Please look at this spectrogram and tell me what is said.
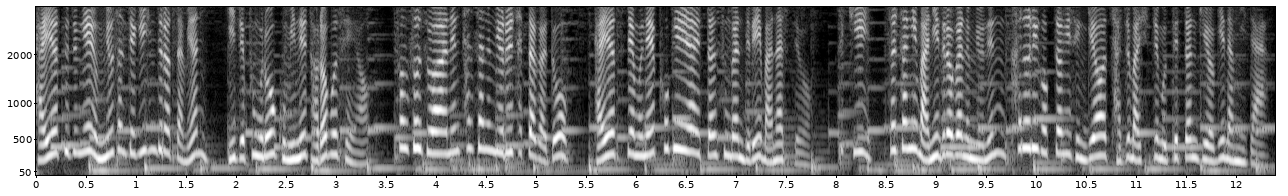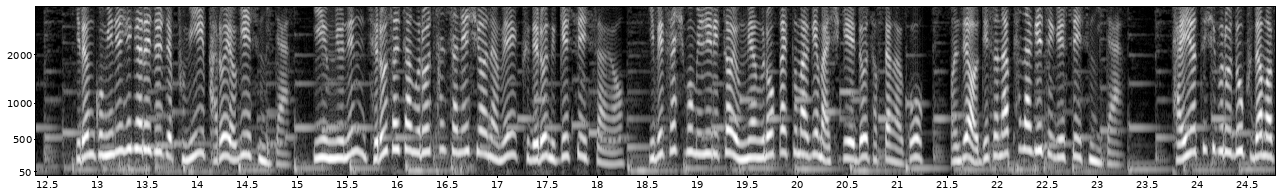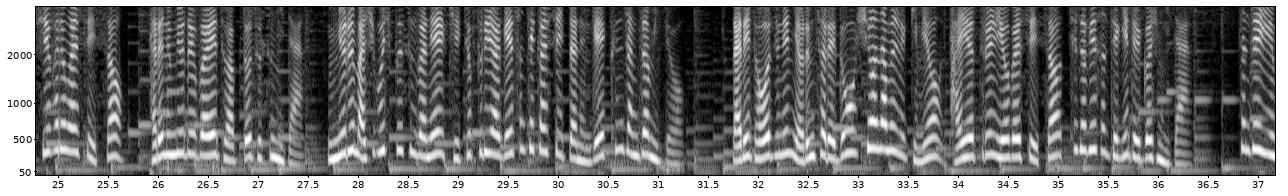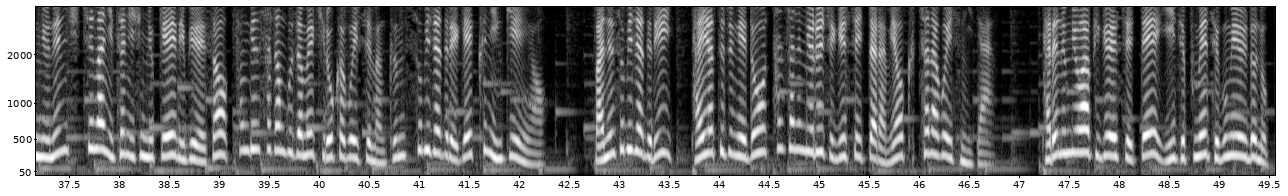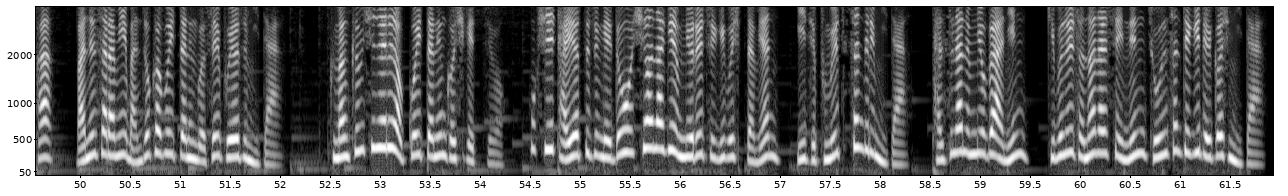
다이어트 중에 음료 선택이 힘들었다면 이 제품으로 고민을 덜어보세요. 평소 좋아하는 탄산음료를 찾다가도 다이어트 때문에 포기해야 했던 순간들이 많았죠. 특히 설탕이 많이 들어간 음료는 칼로리 걱정이 생겨 자주 마시지 못했던 기억이 납니다. 이런 고민을 해결해줄 제품이 바로 여기 있습니다. 이 음료는 제로 설탕으로 탄산의 시원함을 그대로 느낄 수 있어요. 245ml 용량으로 깔끔하게 마시기에도 적당하고 언제 어디서나 편하게 즐길 수 있습니다. 다이어트식으로도 부담 없이 활용할 수 있어 다른 음료들과의 조합도 좋습니다. 음료를 마시고 싶은 순간에 길트프리하게 선택할 수 있다는 게 큰 장점이죠. 날이 더워지는 여름철에도 시원함을 느끼며 다이어트를 이어갈 수 있어 최적의 선택이 될 것입니다. 현재 이 음료는 17만 2026개의 리뷰에서 평균 사정구점을 기록하고 있을 만큼 소비자들에게 큰 인기예요. 많은 소비자들이 다이어트 중에도 탄산음료를 즐길 수 있다라며 극찬하고 있습니다. 다른 음료와 비교했을 때 이 제품의 재구매율도 높아 많은 사람이 만족하고 있다는 것을 보여줍니다. 그만큼 신뢰를 얻고 있다는 것이겠죠. 혹시 다이어트 중에도 시원하게 음료를 즐기고 싶다면 이 제품을 추천드립니다. 단순한 음료가 아닌 기분을 전환할 수 있는 좋은 선택이 될 것입니다.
